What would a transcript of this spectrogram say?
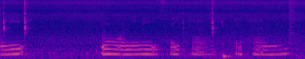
อันนี้อ๋ออันนี้ ไม่ใส่ผ้าใส่ผ้านะ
